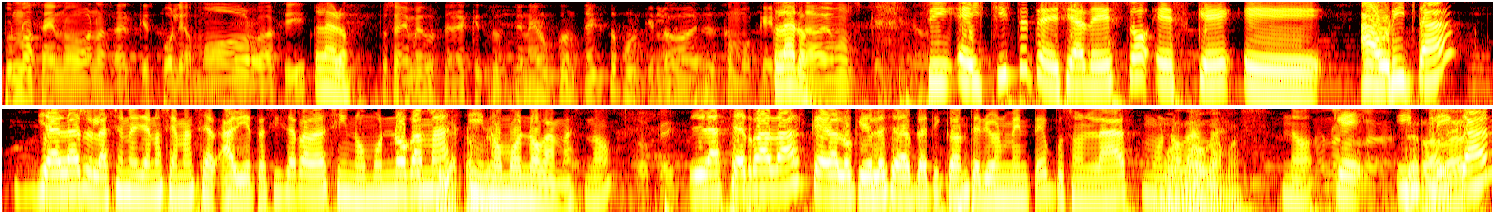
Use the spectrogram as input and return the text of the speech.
pues no sé, no van a saber qué es poliamor o así. claro. Pues a mí me gustaría que tu- tener un contexto porque luego a veces como que Claro. no sabemos qué. Sí, el chiste te decía de esto es que eh, ahorita ya las relaciones ya no se llaman ser abiertas y cerradas, sino monógamas y no monógamas, ¿no? Las cerradas, que era lo que yo les había platicado anteriormente, pues son las monógamas, Monógamas. ¿no? Con Que sola- implican, ¿Cerradas?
